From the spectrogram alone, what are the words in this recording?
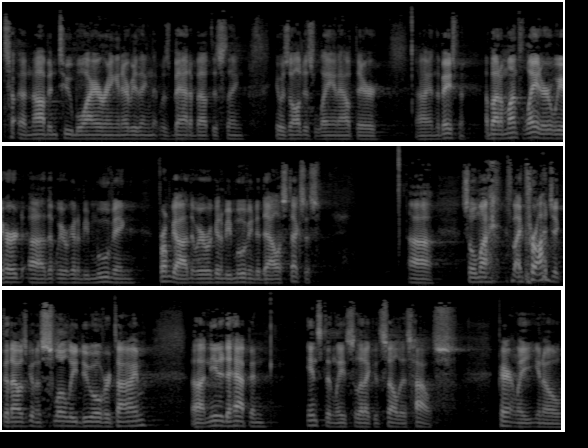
t- uh, knob and tube wiring and everything that was bad about this thing. It was all just laying out there uh, in the basement. About a month later, we heard uh, that we were going to be moving from God, that we were going to be moving to Dallas, Texas. Uh, so my, my project that I was going to slowly do over time uh, needed to happen instantly so that I could sell this house. Apparently, you know,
